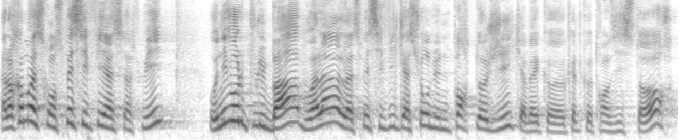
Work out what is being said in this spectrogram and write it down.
Alors comment est-ce qu'on spécifie un circuit? Au niveau le plus bas, voilà la spécification d'une porte logique avec euh, quelques transistors.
